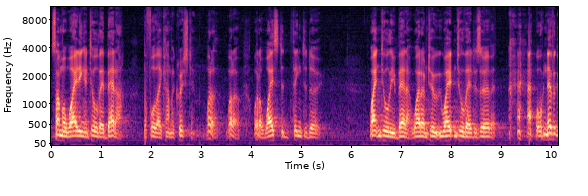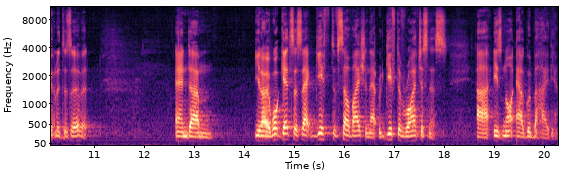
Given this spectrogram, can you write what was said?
Some are waiting until they're better before they become a Christian. What a, what a, what a wasted thing to do. Wait until you're better. Wait until, wait until they deserve it. well, we're never going to deserve it. And, um, you know, what gets us that gift of salvation, that gift of righteousness, uh, is not our good behaviour.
